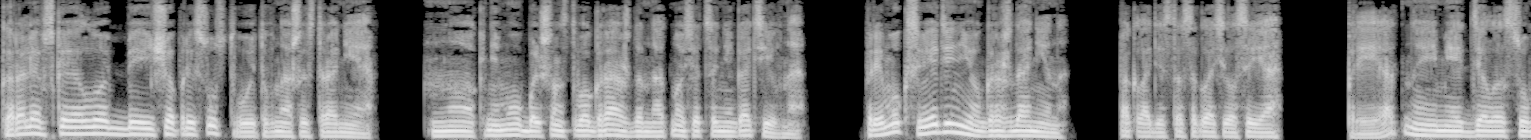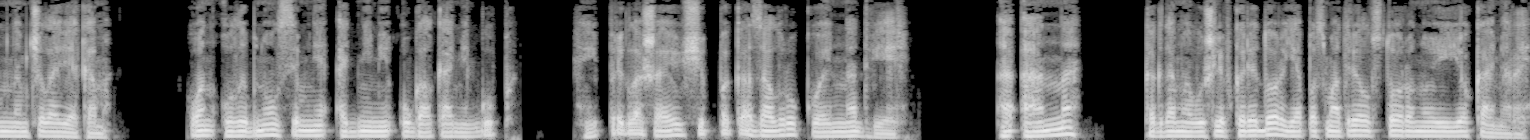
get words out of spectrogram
Королевское лобби еще присутствует в нашей стране, но к нему большинство граждан относятся негативно. Приму к сведению, гражданин, покладисто согласился я. Приятно иметь дело с умным человеком. Он улыбнулся мне одними уголками губ и приглашающе показал рукой на дверь. А Анна? Когда мы вышли в коридор, я посмотрел в сторону ее камеры.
